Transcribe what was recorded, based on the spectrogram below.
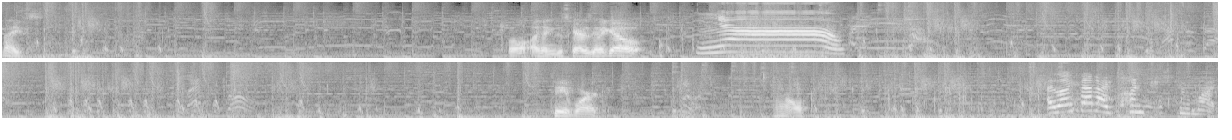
Nice. Well, I think this guy's gonna go. No. Teamwork. Wow. I like that I punch too much.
